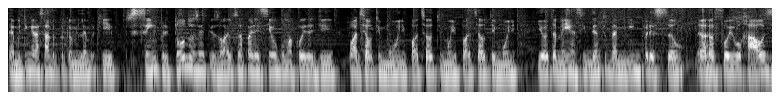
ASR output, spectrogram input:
É muito engraçado porque eu me lembro que sempre, todos os episódios, aparecia alguma coisa de pode ser autoimune, pode ser autoimune, pode ser autoimune. E eu também, assim, dentro da minha impressão, uh, foi o House,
